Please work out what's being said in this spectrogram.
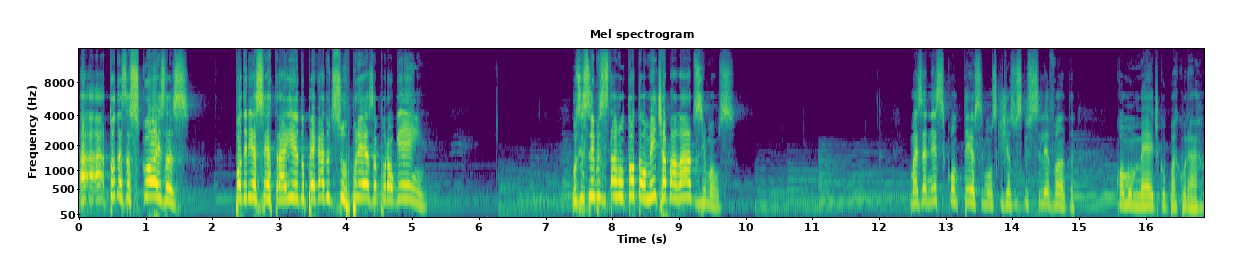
a, a, todas as coisas poderia ser traído, pegado de surpresa por alguém? Os discípulos estavam totalmente abalados, irmãos. Mas é nesse contexto, irmãos, que Jesus Cristo se levanta como médico para curar,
